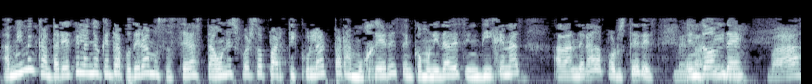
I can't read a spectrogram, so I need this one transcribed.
A mí me encantaría que el año que entra pudiéramos hacer hasta un esfuerzo particular para mujeres en comunidades indígenas, abanderado por ustedes, Me en fascina. donde Va.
